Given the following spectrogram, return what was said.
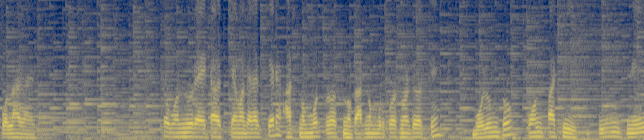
কলা গাছ। তো বন্ধুরা, এটা হচ্ছে আমাদের আজকের আট নম্বর প্রশ্ন। আট নম্বর প্রশ্নটি হচ্ছে, বলুন তো কোন পাখি ডিম নেই?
